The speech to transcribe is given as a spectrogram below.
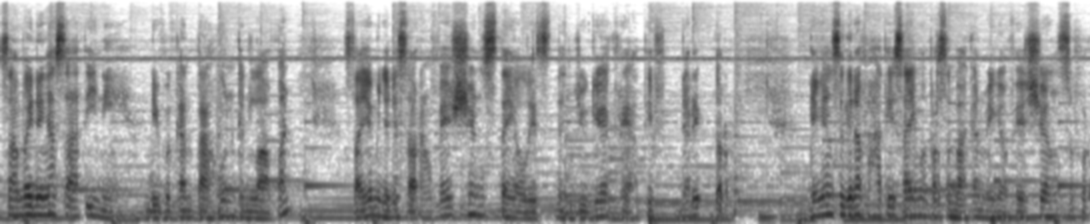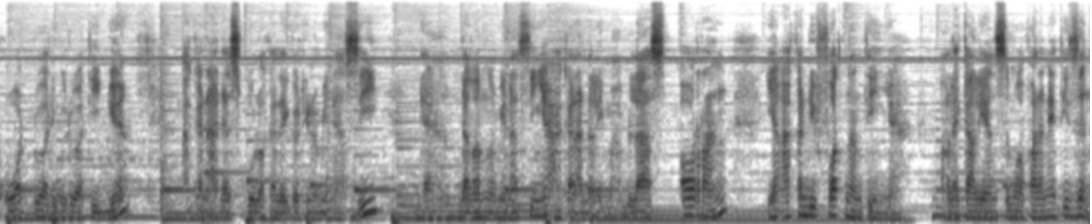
sampai dengan saat ini, di pekan tahun ke-8, saya menjadi seorang fashion stylist dan juga kreatif director. Dengan segenap hati saya mempersembahkan Mega Fashion Super Award 2023 Akan ada 10 kategori nominasi Dan dalam nominasinya akan ada 15 orang yang akan di vote nantinya Oleh kalian semua para netizen.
